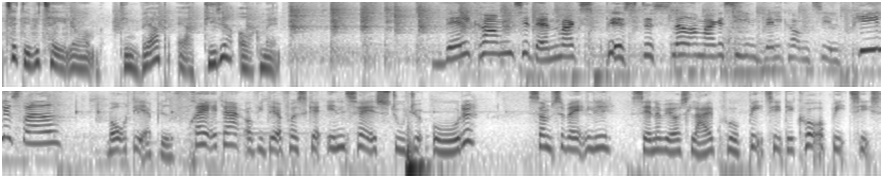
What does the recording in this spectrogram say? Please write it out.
til det, vi taler om. Din vært er Ditte Aukmann. Velkommen til Danmarks bedste sladdermagasin. Velkommen til Pilestræde, hvor det er blevet fredag, og vi derfor skal indtage Studio 8. Som sædvanligt sender vi også live på BT.dk og BT's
